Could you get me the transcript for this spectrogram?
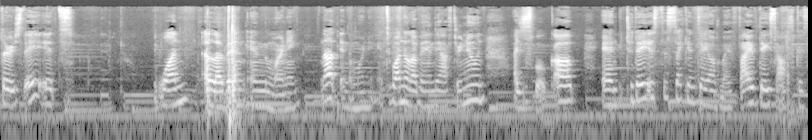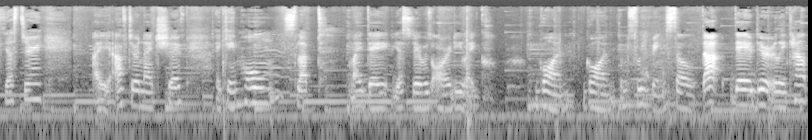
Thursday. It's 1:11 in the morning. Not in the morning. It's 1:11 in the afternoon. I just woke up and today is the second day of my 5 days off cuz yesterday I after a night shift, I came home, slept my day yesterday was already like gone gone from sleeping so that day didn't really count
